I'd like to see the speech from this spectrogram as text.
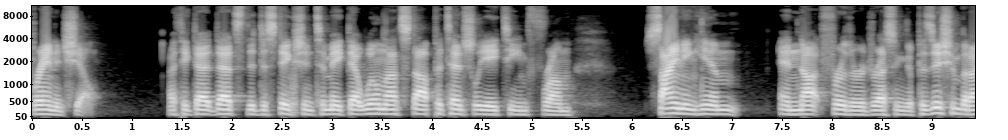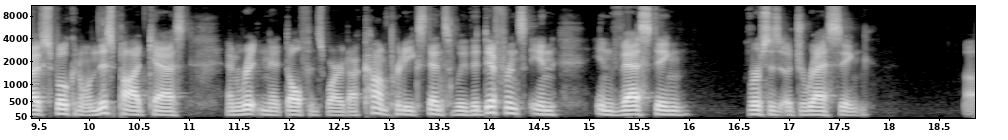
Brandon Shell. I think that that's the distinction to make. That will not stop potentially a team from signing him and not further addressing the position. But I've spoken on this podcast and written at dolphinswire.com pretty extensively the difference in investing versus addressing uh,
